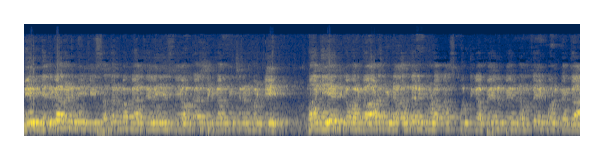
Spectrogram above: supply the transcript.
మీరు ఎదగాలని మీకు ఈ సందర్భంగా తెలియజేసే అవకాశం కల్పించినటువంటి మా నియోజకవర్గ ఆడబిడ్డలందరికీ కూడా మనస్ఫూర్తిగా పేరు పేరున హృదయపూర్వకంగా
